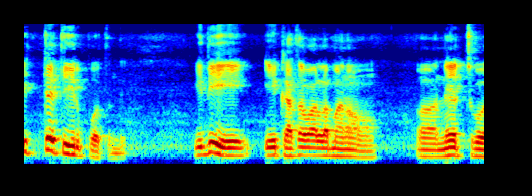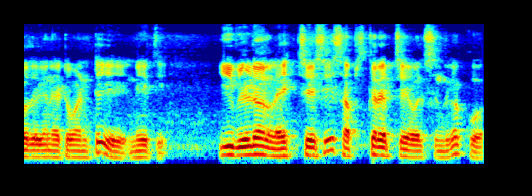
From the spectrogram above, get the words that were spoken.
ఇట్టే తీరిపోతుంది. ఇది ఈ కథ వల్ల మనం నేర్చుకోదగినటువంటి నీతి. ఈ వీడియోని లైక్ చేసి సబ్స్క్రైబ్ చేయవలసిందిగా కోరు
